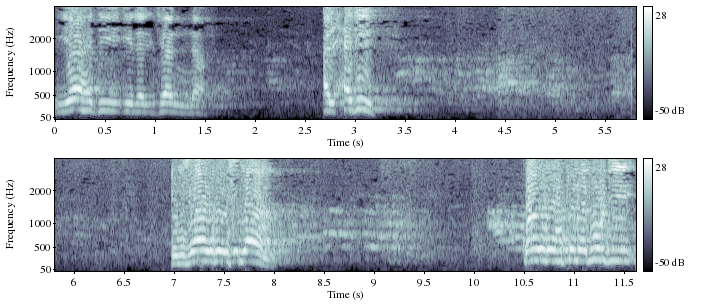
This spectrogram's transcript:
يهدي إلى الجنة. الحديث zangu waislamu kwanza hatuna budi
